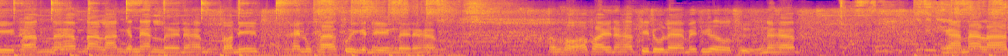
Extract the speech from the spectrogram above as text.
4 คันนะครับ หน้าร้านกันแน่นเลยนะครับ ตอนนี้ให้ลูกค้าคุยกันเองเลยนะครับ ต้องขออภัยนะครับที่ดูแลไม่เท่าถึงนะครับ งานหน้าร้าน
